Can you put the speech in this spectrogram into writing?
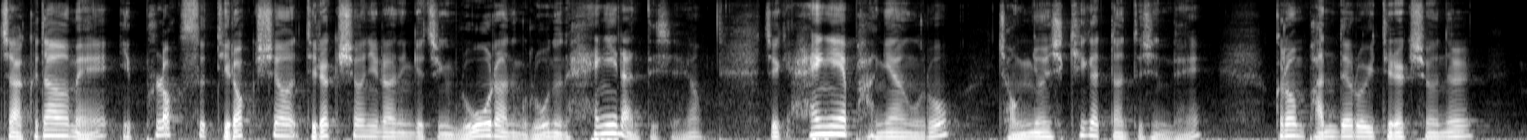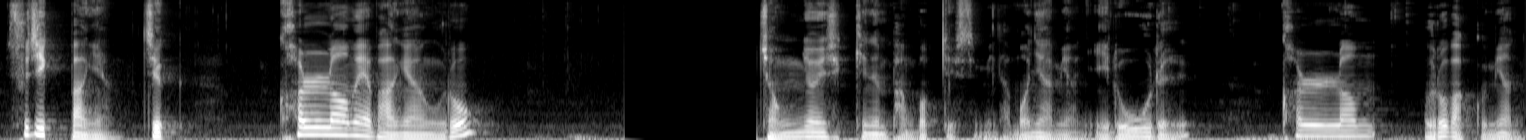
자, 그 다음에 이 flex direction, direction이라는 게 지금 row라는 거, row는 행이란 뜻이에요. 즉, 행의 방향으로 정렬시키겠다는 뜻인데 그럼 반대로 이 direction을 수직 방향, 즉 column의 방향으로 정렬시키는 방법도 있습니다. 뭐냐면 이 row를 column으로 바꾸면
